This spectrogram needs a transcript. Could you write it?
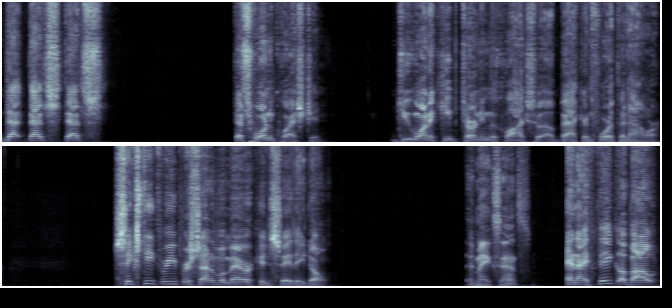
That that's that's that's one question. Do you want to keep turning the clocks uh, back and forth an hour? 63% of Americans say they don't. That makes sense. And I think about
